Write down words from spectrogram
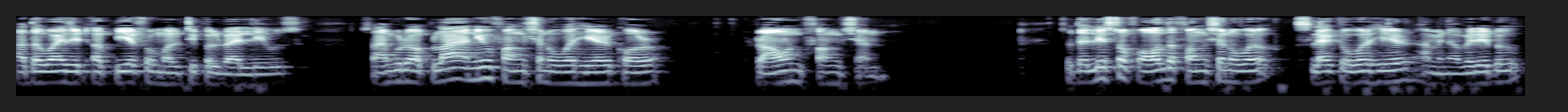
otherwise it appear for multiple values. So I'm going to apply a new function over here called round function. So the list of all the function over select over here I mean available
